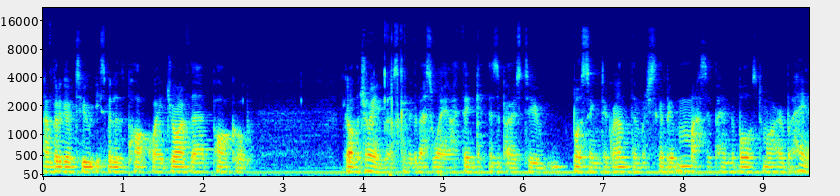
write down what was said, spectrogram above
I'm going to go to East Midlands Parkway, drive there, park up, go on the train. That's going to be the best way, I think, as opposed to busing to Grantham, which is going to be a massive pain in the balls tomorrow. But hey,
